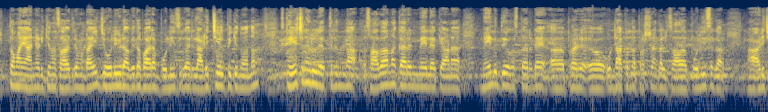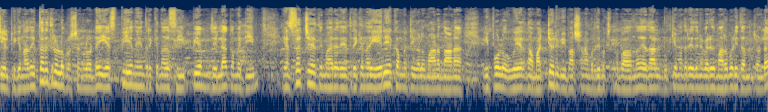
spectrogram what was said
ശക്തമായി ആഞ്ഞടിക്കുന്ന സാഹചര്യമുണ്ടായി. ജോലിയുടെ അമിതഭാരം പോലീസുകാരിൽ അടിച്ചേൽപ്പിക്കുന്നുവെന്നും സ്റ്റേഷനുകളിൽ എത്തുന്ന സാധാരണക്കാരൻ മേലേക്കാണ് മേലുദ്യോഗസ്ഥരുടെ ഉണ്ടാക്കുന്ന പ്രശ്നങ്ങൾ പോലീസുകാർ അടിച്ചേൽപ്പിക്കുന്നത്. ഇത്തരത്തിലുള്ള പ്രശ്നങ്ങളുണ്ട്. എസ് പിയെ നിയന്ത്രിക്കുന്നത് സി പി എം ജില്ലാ കമ്മിറ്റിയും എസ് എച്ച് എമാരെ നിയന്ത്രിക്കുന്നത് ഏരിയ കമ്മിറ്റികളുമാണെന്നാണ് ഇപ്പോൾ ഉയർന്ന മറ്റൊരു വിമർശനം പ്രതിപക്ഷത്തിന് പോകുന്നത്. എന്നാൽ മുഖ്യമന്ത്രി ഇതിന് ഒരു മറുപടി തന്നിട്ടുണ്ട്.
